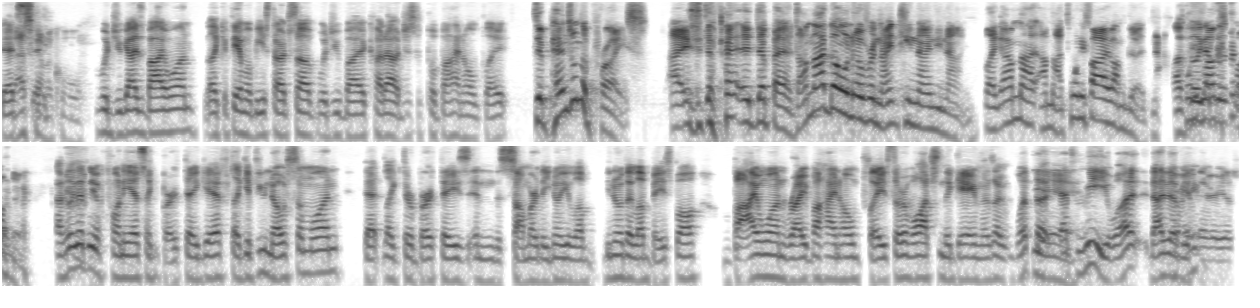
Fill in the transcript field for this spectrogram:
That's, That's kind of cool. Would you guys buy one? Like if the MLB starts up, would you buy a cutout just to put behind home plate? Depends on the price. I, it, dep- it depends. I'm not going over 19.99. Like I'm not. I'm not 25. I'm good. Nah, I feel like bucks. that's- I'm. I feel like that'd be a funny ass like birthday gift. Like if you know someone that like their birthdays in the summer, they know you love, you know they love baseball. Buy one right behind home plate. They're watching the game. There's like, what the? Yeah. That's me. What? That'd, that'd be hilarious.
